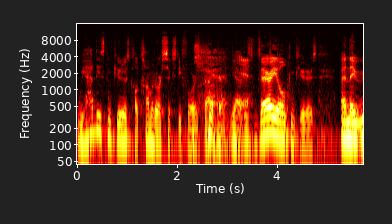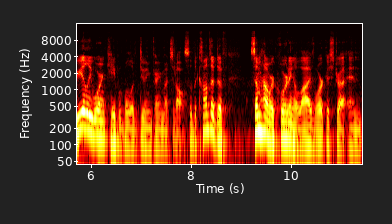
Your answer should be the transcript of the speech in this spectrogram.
we had these computers called Commodore 64s back then. Yeah, Yeah. these very old computers. And they really weren't capable of doing very much at all. So the concept of somehow recording a live orchestra and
